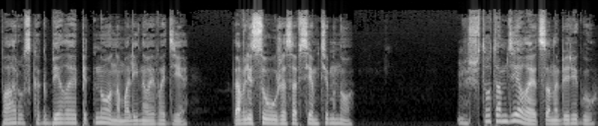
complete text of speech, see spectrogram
«Парус, как белое пятно на малиновой воде, а в лесу уже совсем темно». «Что там делается на берегу?»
